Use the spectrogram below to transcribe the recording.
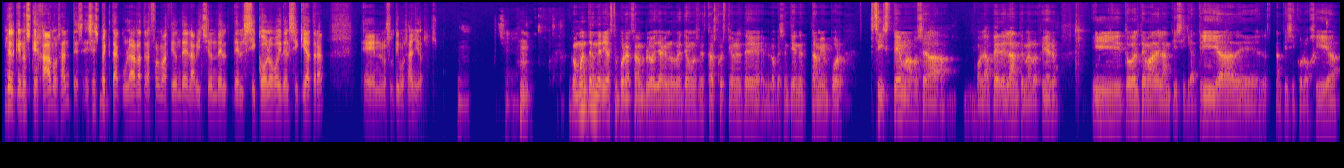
del que nos quejábamos antes. Es espectacular la transformación de la visión del, psicólogo y del psiquiatra en los últimos años. Mm, sí. Hmm. ¿Cómo entenderías tú, por ejemplo, ya que nos metemos en estas cuestiones de lo que se entiende también por sistema, o sea, con la P delante me refiero, y todo el tema de la antipsiquiatría, de la antipsicología,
